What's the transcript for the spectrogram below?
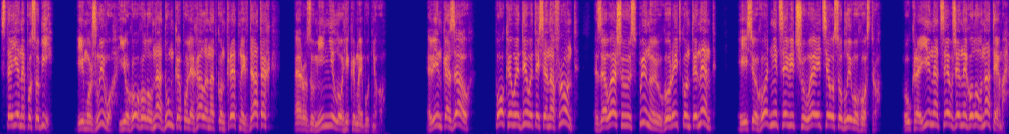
стає не по собі. І, можливо, його головна думка полягала над конкретних датах, а розумінні логіки майбутнього. Він казав: поки ви дивитеся на фронт, за вашою спиною горить континент, і сьогодні це відчувається особливо гостро. Україна це вже не головна тема.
